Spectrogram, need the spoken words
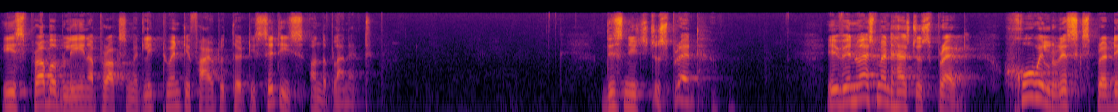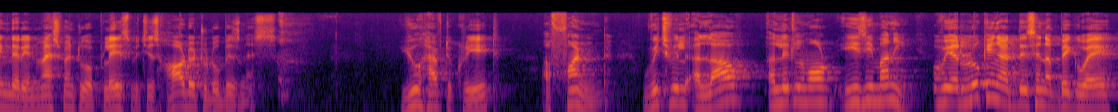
is probably in approximately twenty-five to thirty cities on the planet. This needs to spread. If investment has to spread, who will risk spreading their investment to a place which is harder to do business? You have to create a fund which will allow a little more easy money. We are looking at this in a big way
